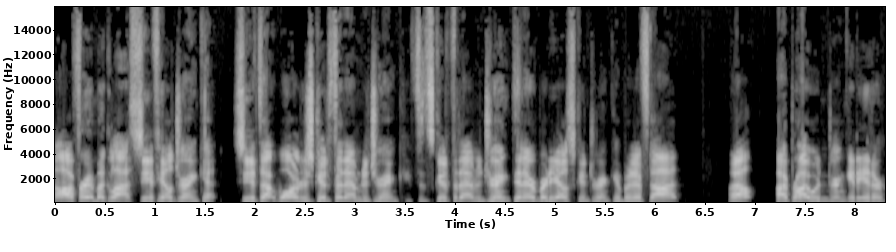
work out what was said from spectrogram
offer him a glass, see if he'll drink it, see if that water's good for them to drink. If it's good for them to drink, then everybody else can drink it. But if not, well, I probably wouldn't drink it either.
